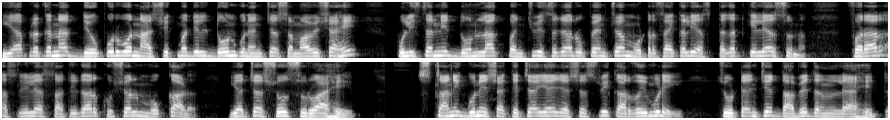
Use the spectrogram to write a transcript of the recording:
या प्रकरणात देवपूर व नाशिकमधील दोन गुन्ह्यांचा समावेश आहे. पोलिसांनी दोन लाख पंचवीस हजार रुपयांच्या मोटरसायकली हस्तगत केल्या असून फरार असलेल्या साथीदार खुशल मोकाड याचा शोध सुरू आहे. स्थानिक गुन्हे शाखेच्या या यशस्वी कारवाईमुळे चोट्यांचे धाबे दणले आहेत.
